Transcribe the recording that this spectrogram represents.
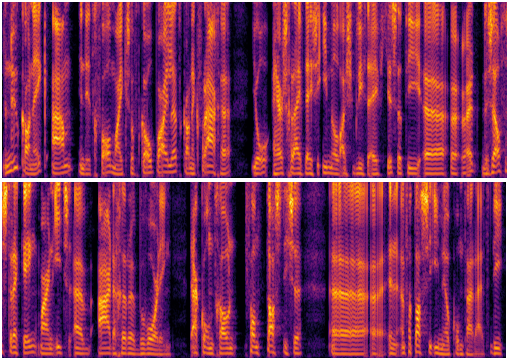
Nu kan ik aan, in dit geval Microsoft Copilot, kan ik vragen... joh, herschrijf deze e-mail alsjeblieft eventjes. Dat die eh, eh, dezelfde strekking, maar een iets eh, aardigere bewoording. Daar komt gewoon fantastische, eh, eh, een, een fantastische e-mail komt daaruit. Die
